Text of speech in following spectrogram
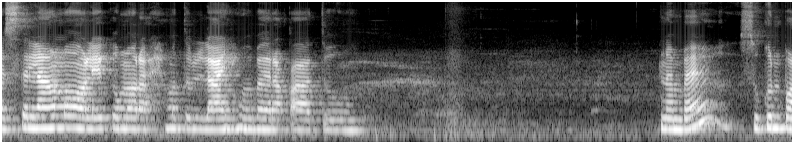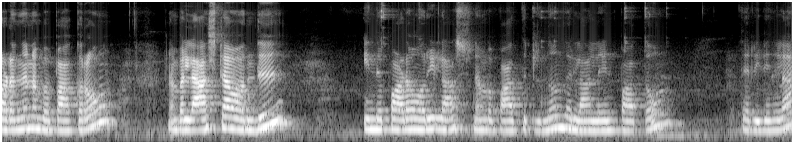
அஸ்ஸலாமு வலைக்கம் வரஹ்மத்துல்லாஹி வபரகாத்து நம்ம சுக்குன் பாடம் தான் நம்ம பார்க்குறோம். நம்ம லாஸ்ட்டாக வந்து இந்த பாடம் வரையும் லாஸ்ட் நம்ம பார்த்துட்டு இருந்தோம். இந்த லான்லைன் பார்த்தோம். தெரியுதுங்களா?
